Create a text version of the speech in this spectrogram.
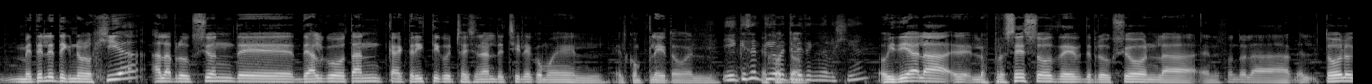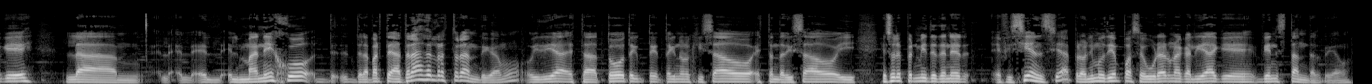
meterle tecnología a la producción de, de algo tan característico y tradicional de Chile como es el, el completo. El, ¿Y en qué sentido meterle tecnología? Hoy día la, eh, los procesos de, de producción, la, en el fondo la, el- todo lo que es la, el manejo de, de la parte de atrás del restaurante, digamos, hoy día está todo te- te- tecnologizado, estandarizado y eso les permite tener eficiencia, pero al mismo tiempo asegurar una calidad que es bien estándar, digamos.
